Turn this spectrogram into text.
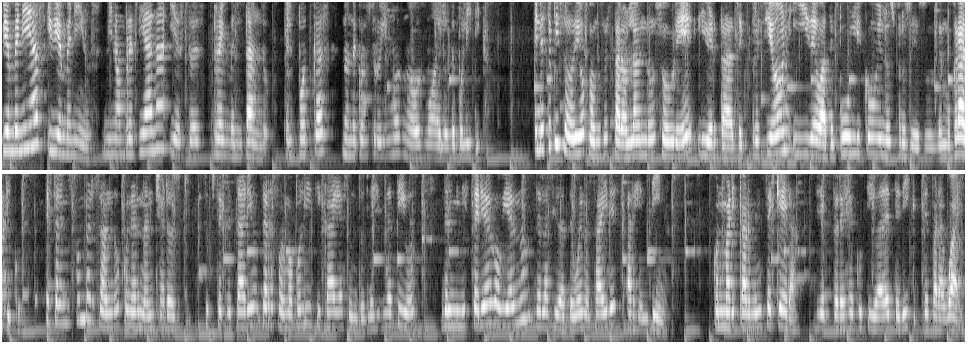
Bienvenidas y bienvenidos. Mi nombre es Diana y esto es Reinventando, el podcast donde construimos nuevos modelos de política. En este episodio vamos a estar hablando sobre libertad de expresión y debate público en los procesos democráticos. Estaremos conversando con Hernán Charosky, subsecretario de Reforma Política y Asuntos Legislativos del Ministerio de Gobierno de la Ciudad de Buenos Aires, Argentina, con Mari Carmen Sequera, directora ejecutiva de TEDIC de Paraguay,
